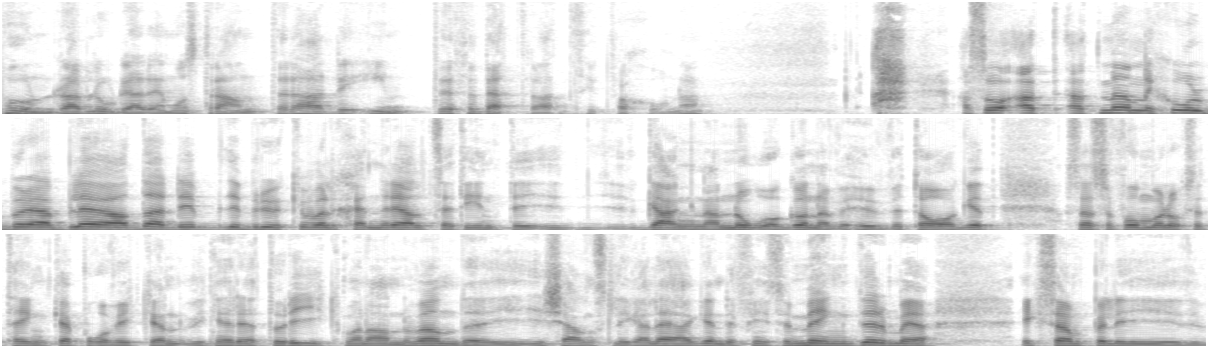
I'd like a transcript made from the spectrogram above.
100 eh, blodiga demonstranter hade inte förbättrat situationen. Alltså att, att människor börjar blöda, det, det, brukar väl generellt sett inte gagna någon överhuvudtaget. Sen så får man också tänka på vilken, vilken retorik man använder i, i känsliga lägen. Det finns ju mängder med exempel, i,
